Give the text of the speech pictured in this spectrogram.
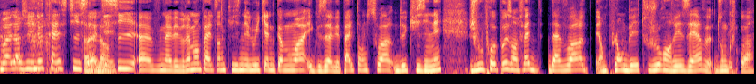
Bon, alors j'ai une autre astuce. Alors. Si euh, vous n'avez vraiment pas le temps de cuisiner le week-end comme moi et que vous n'avez pas le temps le soir de cuisiner, je vous propose en fait d'avoir un plan B toujours en réserve. Donc quoi?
